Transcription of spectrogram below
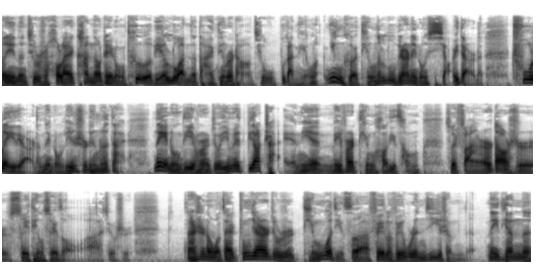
所以呢，就是后来看到这种特别乱的大型停车场就不敢停了，宁可停在路边那种小一点的、出来一点的那种临时停车带，那种地方就因为比较窄呀，你也没法停好几层，所以反而倒是随停随走啊，就是。但是呢，我在中间就是停过几次啊，飞了飞无人机什么的。那天呢，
